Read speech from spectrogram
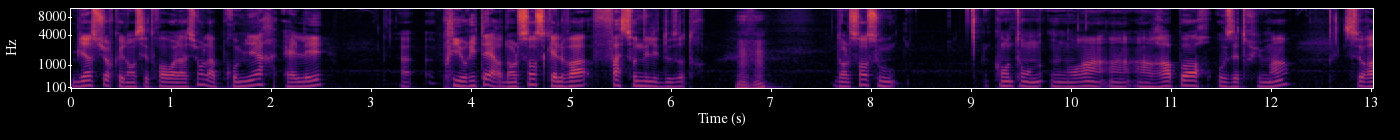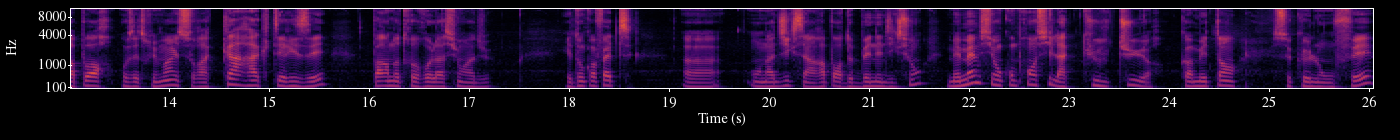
Bien sûr que dans ces trois relations, la première, elle est euh, prioritaire, dans le sens qu'elle va façonner les deux autres Mhm. dans le sens où quand on, on aura un, un rapport aux êtres humains, ce rapport aux êtres humains, il sera caractérisé par notre relation à Dieu. Et donc en fait, euh, on a dit que c'est un rapport de bénédiction, mais même si on comprend aussi la culture comme étant ce que l'on fait,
